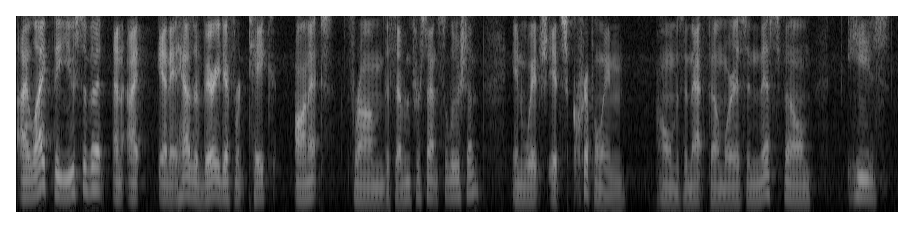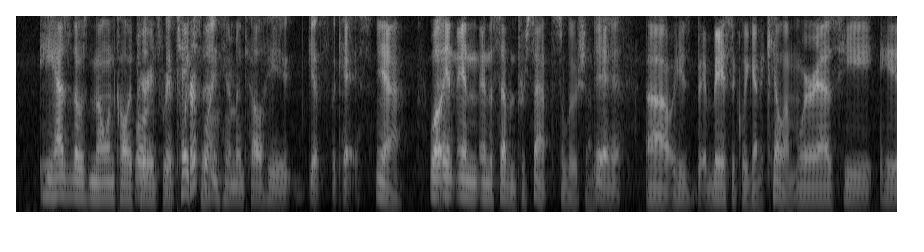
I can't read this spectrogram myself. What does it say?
I like the use of it, and I and it has a very different take on it from the seven percent solution, in which it's crippling Holmes in that film, whereas in this film, he's he has those melancholy Well, periods where it's it takes crippling it. him until he gets the case. Yeah. Well, Yeah. in, in in the seven percent solution, Yeah, uh, he's b- basically going to kill him. Whereas he he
